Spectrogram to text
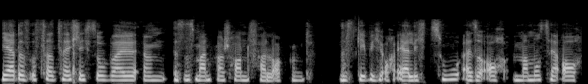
Ja, das ist tatsächlich so, weil ähm, es ist manchmal schon verlockend. Das gebe ich auch ehrlich zu. Also auch, man muss ja auch,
